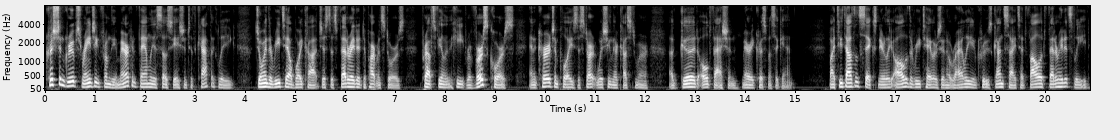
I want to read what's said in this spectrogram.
Christian groups ranging from the American Family Association to the Catholic League joined the retail boycott just as federated department stores, perhaps feeling the heat, reversed course and encouraged employees to start wishing their customer a good old fashioned Merry Christmas again. By 2006, nearly all of the retailers in O'Reilly and Cruz gun sites had followed Federated's lead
